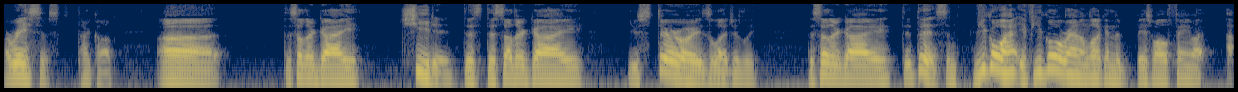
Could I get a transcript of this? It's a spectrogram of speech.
a racist, Ty Cobb. Uh, this other guy cheated. This this other guy used steroids allegedly. This other guy did this. And if you go if you go around and look in the Baseball of Fame, I, I,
